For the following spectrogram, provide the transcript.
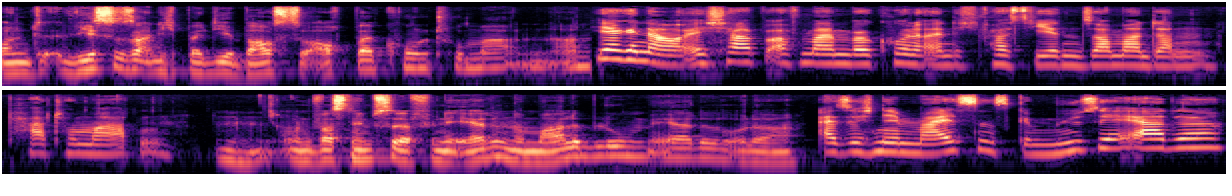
Und wie ist es eigentlich bei dir? Baust du auch Balkontomaten an? Ja, genau. Ich habe auf meinem Balkon eigentlich fast jeden Sommer dann ein paar Tomaten. Mhm. Und was nimmst du da für eine Erde? Normale Blumenerde oder? Also ich nehme meistens Gemüseerde,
